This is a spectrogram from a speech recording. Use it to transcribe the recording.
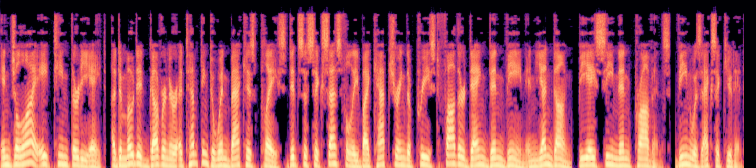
In July 1838, a demoted governor attempting to win back his place did so successfully by capturing the priest Father Dang Dinh Vien in Yen Dung, Bac Ninh province. Vien was executed.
